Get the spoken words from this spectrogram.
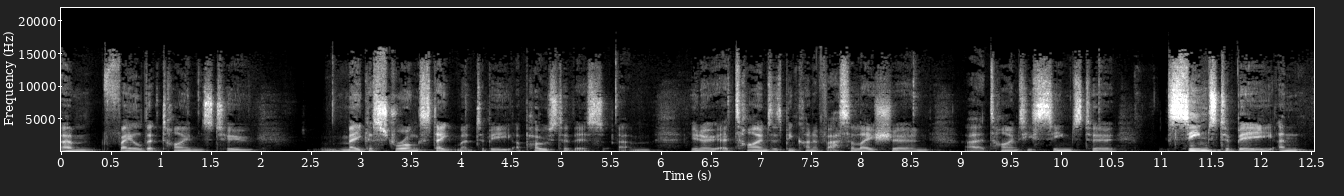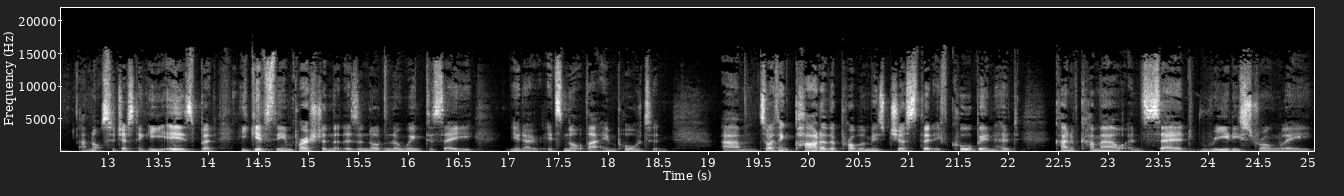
um, failed at times to make a strong statement to be opposed to this. Um, you know, at times there's been kind of vacillation. Uh, at times he seems to seems to be, and I'm not suggesting he is, but he gives the impression that there's a nod and a wink to say, you know, it's not that important. Um, so I think part of the problem is just that if Corbyn had kind of come out and said really strongly,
